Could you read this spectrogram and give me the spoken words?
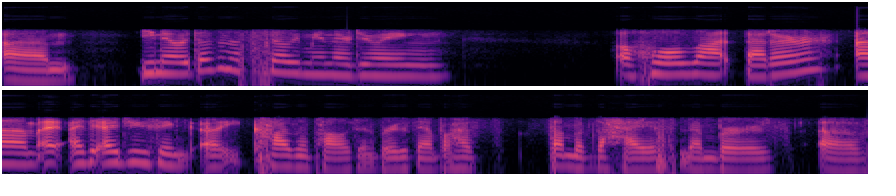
Um, you know, it doesn't necessarily mean they're doing a whole lot better. Um, I, I, I do think uh, Cosmopolitan, for example, has some of the highest numbers of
